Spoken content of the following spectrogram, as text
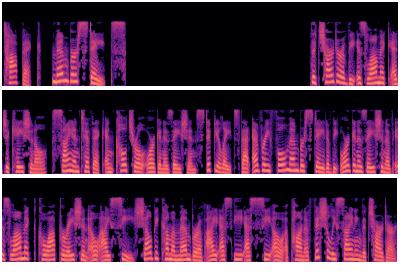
Topic. Member States The Charter of the Islamic Educational, Scientific and Cultural Organization stipulates that every full member state of the Organization of Islamic Cooperation OIC shall become a member of ISESCO upon officially signing the charter,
